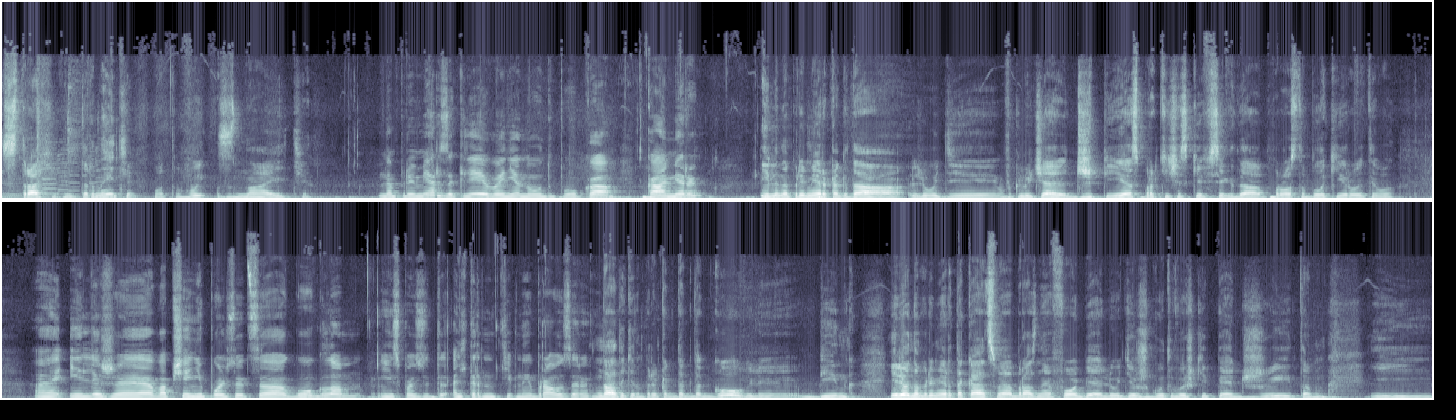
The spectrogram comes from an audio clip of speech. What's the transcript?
страхи в интернете вот вы знаете? Например, заклеивание ноутбука камеры. Или, например, когда люди выключают GPS практически всегда, просто блокируют его. Э, или же вообще не пользуются Гуглом и используют альтернативные браузеры. Да, такие, например, как DuckDuckGo или Bing. Или, например, такая своеобразная фобия, люди жгут вышки 5G там и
